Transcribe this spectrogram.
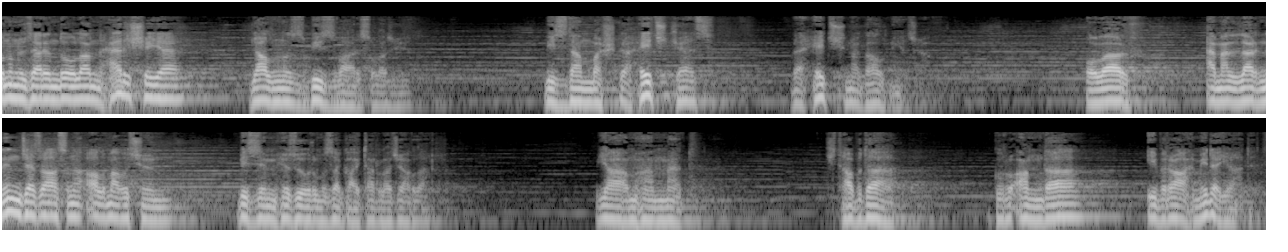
onun üzərində olan hər şeyə yalnız biz varis olacaq. Bizdən başqa heç kəs və heç nə qalmayacaq. Onlar əməllərinin cəzasını almaq üçün bizim hüzurumuza qaytarılacaqlar. Ya Muhammed, kitabda, Quranda İbrahimi də yad et.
